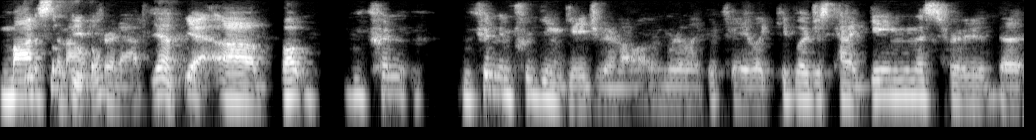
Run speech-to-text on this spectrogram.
modest amount people. for an app. Yeah. Yeah uh, but we couldn't we couldn't improve the engagement at all. And we are like okay like people are just kind of gaming this for the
